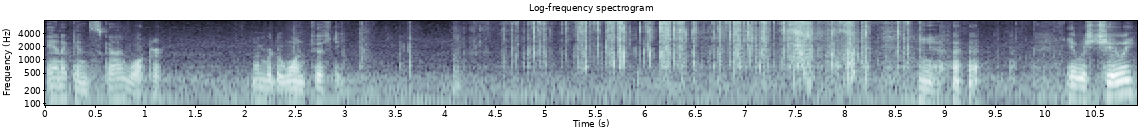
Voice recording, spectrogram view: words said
Anakin Skywalker. number to 150. Yeah. it was Chewie.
